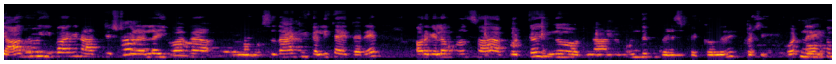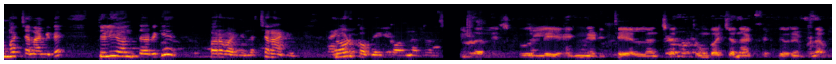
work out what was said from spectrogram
ಯಾವ್ದು ಇವಾಗಿನ ಆರ್ಟಿಸ್ಟ್ಗಳೆಲ್ಲ ಇವಾಗ ಹೊಸದಾಗಿ ಕಲಿತಾ ಇದ್ದಾರೆ. ಅವ್ರಿಗೆಲ್ಲ ಪ್ರೋತ್ಸಾಹ ಕೊಟ್ಟು ಇನ್ನು ನಾನು ಮುಂದಕ್ಕೆ ಬೆಳೆಸ್ಬೇಕು ಅನ್ನೋದೇ ಖುಷಿ. ಒಟ್ಟಿನಲ್ಲಿ ತುಂಬಾ ಚೆನ್ನಾಗಿದೆ. ತಿಳಿಯುವಂತವ್ರಿಗೆ ಪರವಾಗಿಲ್ಲ ಚೆನ್ನಾಗಿದೆ. ನೋಡ್ಕೋಬೇಕು ಅನ್ನೋದು. ಸ್ಕೂಲಲ್ಲಿ ಸ್ಕೂಲ್ ಹೆಂಗ್ ನಡೀತೆ ಎಲ್ಲ ಚೆನ್ನ ತುಂಬಾ ಚೆನ್ನಾಗಿ ಕಟ್ಟಿದ್ರೆ ಮೇಡಮ್.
